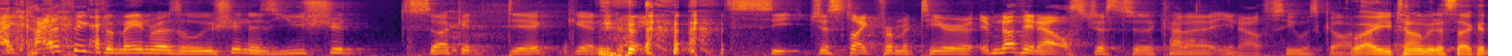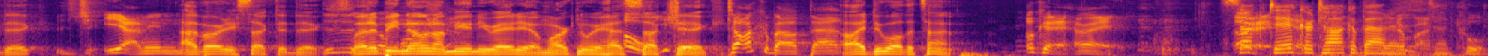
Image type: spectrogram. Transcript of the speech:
I kind of think the main resolution is you should suck a dick and like see just like for material, if nothing else, just to kind of you know see what's going Well, on. are you telling me to suck a dick? Yeah, I mean, I've already sucked a dick. This a Let it be joke known on. Mutiny Radio. Mark Noy has oh, sucked should dick. Talk about that. I do all the time. okay, all right. Suck All right, dick yeah. or talk about it. Never mind. Cool.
